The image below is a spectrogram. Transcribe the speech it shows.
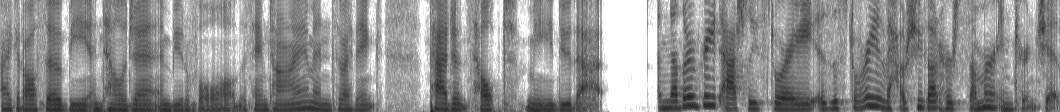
I could also be intelligent and beautiful all at the same time. And so I think pageants helped me do that. Another great Ashley story is the story of how she got her summer internship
